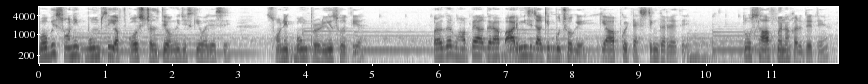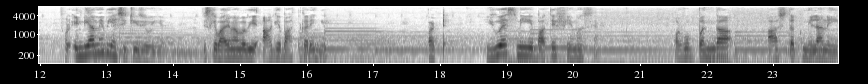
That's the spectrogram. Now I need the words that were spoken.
वो भी सोनिक बूम से ही ऑफकोर्स चलते होंगे, जिसकी वजह से सोनिक बूम प्रोड्यूस होती है। और अगर वहाँ पे अगर आप आर्मी से जाके पूछोगे कि आप कोई टेस्टिंग कर रहे थे तो वो साफ़ मना कर देते हैं। और इंडिया में भी ऐसी चीज़ें हुई हैं, जिसके बारे में हम अभी आगे बात करेंगे। बट यूएस में ये बातें फ़ेमस हैं, और वो बंदा आज तक मिला नहीं।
